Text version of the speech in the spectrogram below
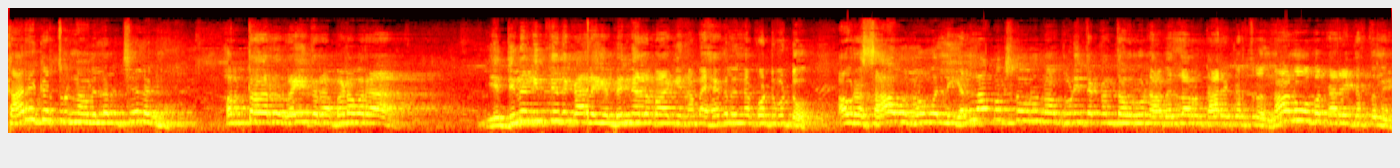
ಕಾರ್ಯಕರ್ತರು ನಾವೆಲ್ಲರೂ ಚೇಲಗಳು ಹತ್ತಾರು ರೈತರ ಬಡವರ ದಿನನಿತ್ಯದ ಕಾಲಿಗೆ ಬೆನ್ನೆಲುಬಾಗಿ ನಮ್ಮ ಹೆಗಲನ್ನ ಕೊಟ್ಟುಬಿಟ್ಟು ಅವರ ಸಾವು ನೋವಲ್ಲಿ ಎಲ್ಲ ಪಕ್ಷದವರು ನಾವು ದುಡಿತಕ್ಕಂಥವ್ರು, ನಾವೆಲ್ಲರೂ ಕಾರ್ಯಕರ್ತರು. ನಾನು ಒಬ್ಬ ಕಾರ್ಯಕರ್ತನೇ.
